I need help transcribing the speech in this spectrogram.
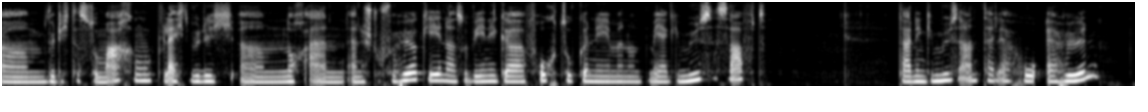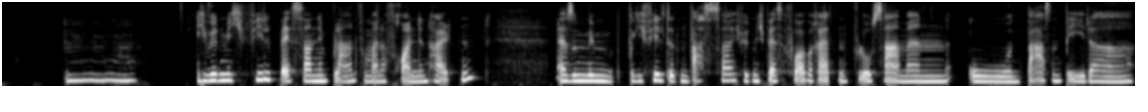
ähm, würde ich das so machen. Vielleicht würde ich ähm, noch ein, eine Stufe höher gehen, also weniger Fruchtzucker nehmen und mehr Gemüsesaft. Da den Gemüseanteil erhöhen. Mm. Ich würde mich viel besser an den Plan von meiner Freundin halten. Also mit dem gefilterten Wasser. Ich würde mich besser vorbereiten. Flohsamen und Basenbäder,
